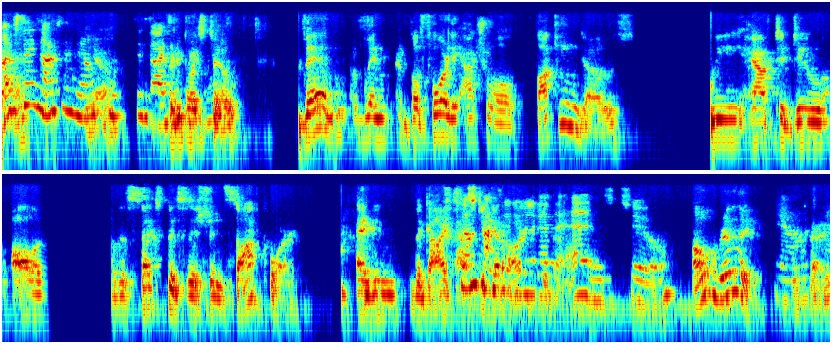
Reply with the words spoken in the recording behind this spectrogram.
I've seen, I've seen, yeah, Yeah. I've. Pretty boys too. Then, when before the actual fucking goes, we have to do all of the sex position softcore, and the guy has Sometimes to get do it at the end too. Oh, really? Yeah. Okay.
